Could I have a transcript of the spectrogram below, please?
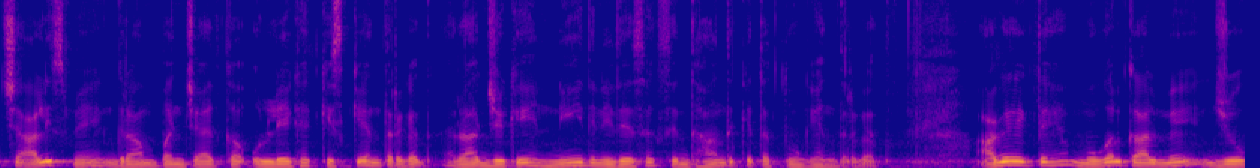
40 में ग्राम पंचायत का उल्लेख है, किसके अंतर्गत? राज्य के नीति निदेशक सिद्धांत के तत्वों के अंतर्गत। आगे देखते हैं, मुगल काल में जो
